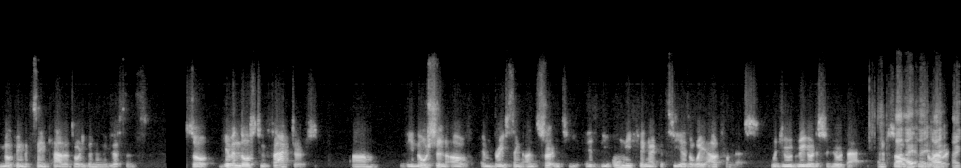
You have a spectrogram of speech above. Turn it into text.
milking the same cow that's already been in existence. So, given those two factors, um, the notion of embracing uncertainty is the only thing I could see as a way out from this. Would you agree or disagree with that? And if so, I, I. I,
